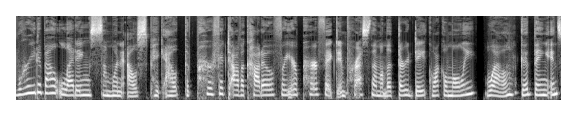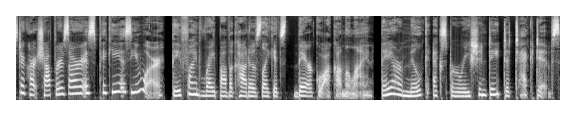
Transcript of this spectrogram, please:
worried about letting someone else pick out the perfect avocado for your perfect impress them on the third date guacamole? Well, good thing Instacart shoppers are as picky as you are. They find ripe avocados like it's their guac on the line. They are milk expiration date detectives.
